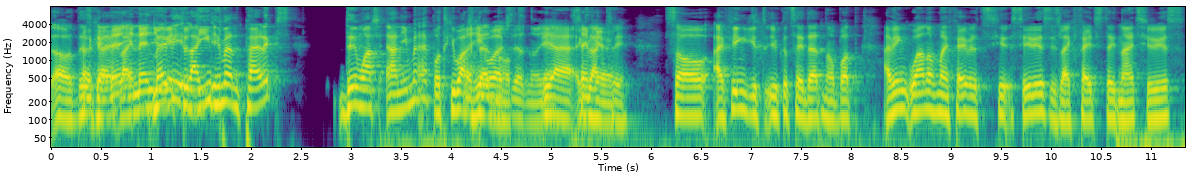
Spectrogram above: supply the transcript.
oh, this Okay, guy. then- like, and then you maybe like deep. even Perkz didn't watch anime, but he watched he Dead watched Note. Death Note, yeah. Here. exactly. So I think you, you could say that Note, but I think one of my favorite se- series is like Fate Stay Night series.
